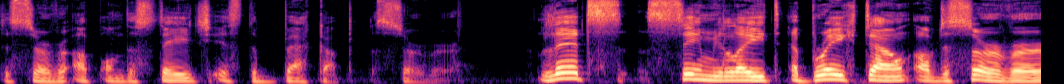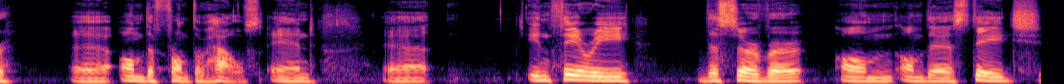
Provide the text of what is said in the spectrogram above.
the server up on the stage is the backup server. Let's simulate a breakdown of the server uh, on the front of house. And uh, in theory, the server on, on the stage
